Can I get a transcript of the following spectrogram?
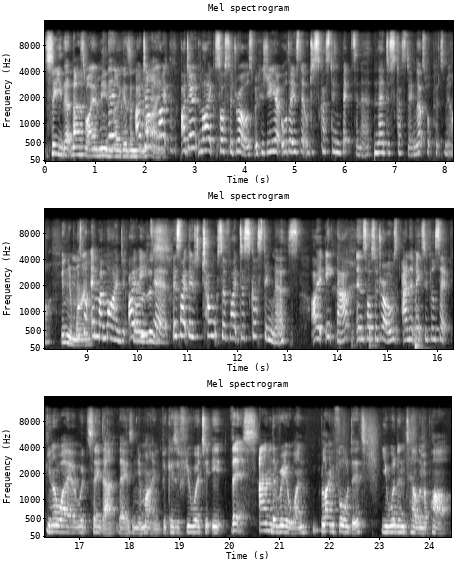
see, that that's what I mean, Then like as in your I don't mind. like the, I don't like sausage rolls because you get all those little disgusting bits in it, and they're disgusting. That's what puts me off. in your mind. It's not in my mind. I Well, eat it. It's like those chunks of like disgustingness. I eat that in sausage rolls, and it makes me feel sick. You know why I would say that that is in your mind? Because if you were to eat this and the real one blindfolded, you wouldn't tell them apart.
